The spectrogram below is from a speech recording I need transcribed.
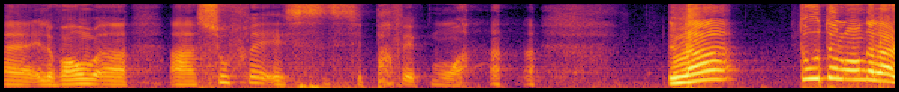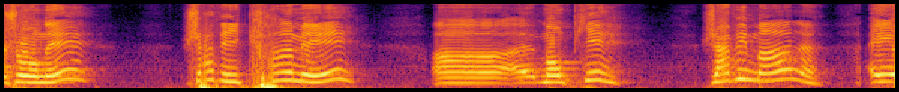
euh, et le vent souffle et c'est parfait pour moi. Là, tout au long de la journée, j'avais cramé mon pied. J'avais mal. Et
